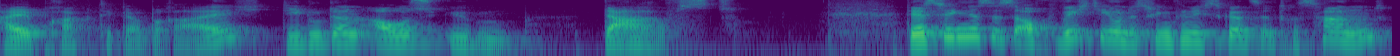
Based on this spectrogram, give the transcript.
Heilpraktikerbereich, die du dann ausüben darfst. Deswegen ist es auch wichtig und deswegen finde ich es ganz interessant,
